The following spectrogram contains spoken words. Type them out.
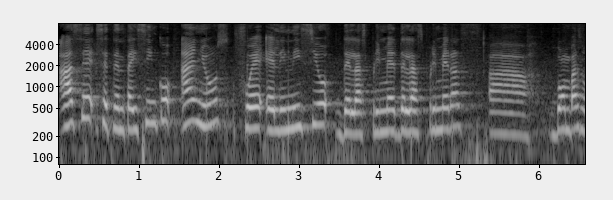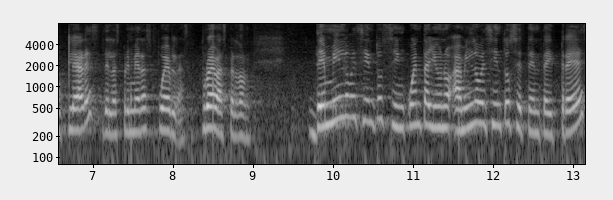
Hace 75 años fue el inicio de las, de las primeras ah, bombas nucleares, de las primeras pueblas, pruebas. Perdón. De 1951 a 1973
